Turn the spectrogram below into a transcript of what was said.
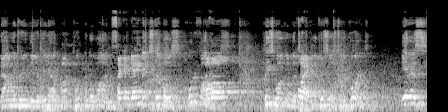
Now entering the arena on court number one, Second game. Mixed doubles quarterfinals. Double. Please welcome the Play. technical officials to the court. Iris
